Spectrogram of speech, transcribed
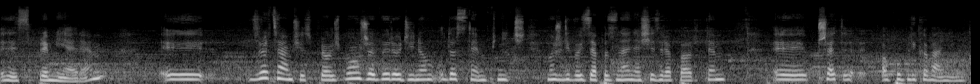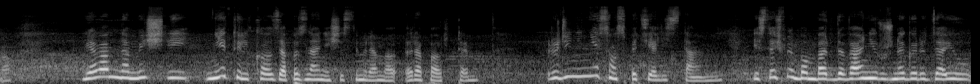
e, z premierem. Zwracałam się z prośbą, żeby rodzinom udostępnić możliwość zapoznania się z raportem przed opublikowaniem go. Miałam na myśli nie tylko zapoznanie się z tym raportem. Rodziny nie są specjalistami. Jesteśmy bombardowani różnego rodzaju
